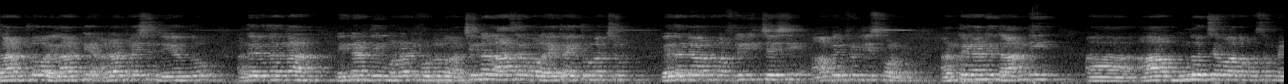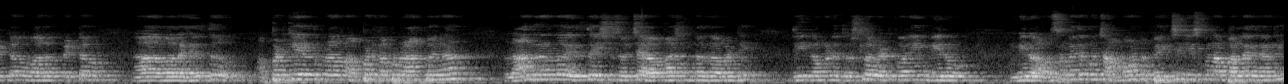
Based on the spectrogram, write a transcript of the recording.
దాంట్లో ఎలాంటి అడల్ట్రేషన్ చేయొద్దు. అదేవిధంగా నిన్నటి మొన్నటి ఫుడ్లు ఆ చిన్న లాస్ ఒకళ్ళు అయితే అవుతుండొచ్చు లేదంటే ఎవరైనా ఫ్రీ ఇచ్చేసి ఆ బెనిఫిట్ తీసుకోండి. అంతేగాని దాన్ని ఆ, ముందు వచ్చే వాళ్ళ కోసం పెట్టవు వాళ్ళకి పెట్టవు వాళ్ళ హెల్త్ అప్పటికే హెల్త్ ప్రాబ్లం అప్పటికప్పుడు రాకపోయినా లాంగ్ రన్లో హెల్త్ ఇష్యూస్ వచ్చే అవకాశం ఉంటుంది కాబట్టి దీన్ని ఒకటి దృష్టిలో పెట్టుకొని మీరు మీరు అవసరమైతే కొంచెం అమౌంట్ పెంచి తీసుకున్నా పర్లేదు కానీ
